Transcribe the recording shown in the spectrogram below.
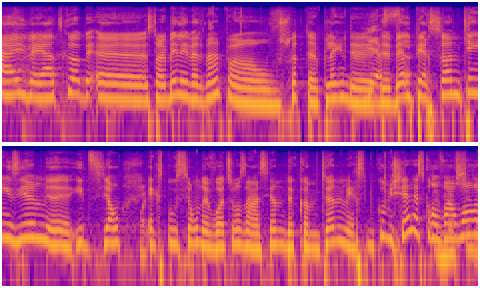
Hey, ben, en tout cas, ben, euh, c'est un bel événement. on vous souhaite plein de, Yes. de belles personnes. 15e euh, édition, exposition de voitures anciennes de Compton. Merci beaucoup, Michel. Est-ce qu'on va avoir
